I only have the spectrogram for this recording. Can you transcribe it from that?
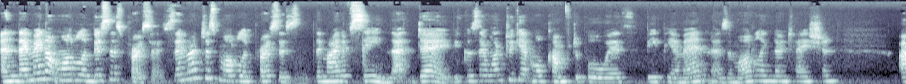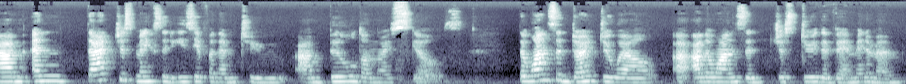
And they may not model a business process. They might just model a process they might have seen that day because they want to get more comfortable with BPMN as a modeling notation. Um, and that just makes it easier for them to um, build on those skills. The ones that don't do well are the ones that just do the bare minimum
